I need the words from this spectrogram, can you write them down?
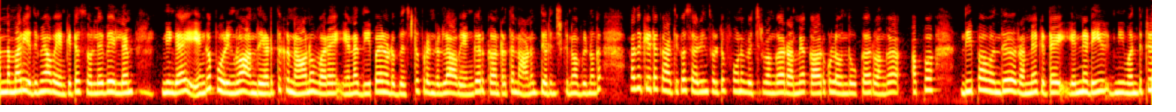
அந்த மாதிரி எதுவுமே அவள் என்கிட்ட சொல்லவே இல்லை. நீங்கள் எங்கே போகிறீங்களோ அந்த இடத்துக்கு நானும் வரேன். ஏன்னா தீபா என்னோட பெஸ்ட் ஃப்ரெண்ட் இல்லை. அவள் எங்கே இருக்கான்றத நானும் தெரிஞ்சுக்கணும் அப்படின்னாங்க அதை கேட்ட கார்த்திகா சரின்னு சொல்லிட்டு ஃபோனை வச்சுருவாங்க. ரம்யா காருக்குள்ளே வந்து உட்காருவாங்க. அப்போ தீபா வந்து ரம்யா கிட்ட என்னடி நீ வந்துட்டு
